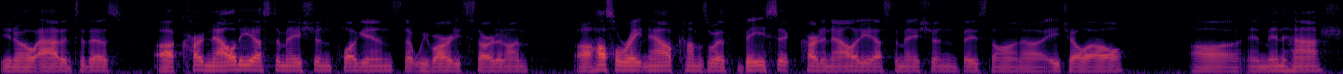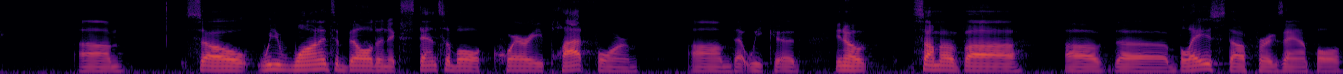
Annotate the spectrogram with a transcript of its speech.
you know, added to this. Uh, cardinality estimation plugins that we've already started on. Uh, Hustle right now comes with basic cardinality estimation based on uh, HLL uh, and MinHash. Um, so we wanted to build an extensible query platform um, that we could, you know, some of, uh, of the Blaze stuff, for example,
